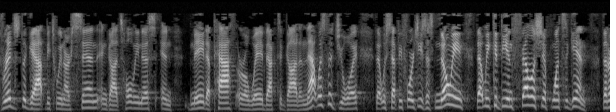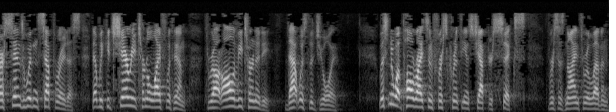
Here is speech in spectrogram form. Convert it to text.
bridged the gap between our sin and God's holiness and made a path or a way back to God. And that was the joy that was set before Jesus, knowing that we could be in fellowship once again, that our sins wouldn't separate us, that we could share eternal life with Him throughout all of eternity. That was the joy. Listen to what Paul writes in 1 Corinthians chapter 6, verses 9 through 11.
